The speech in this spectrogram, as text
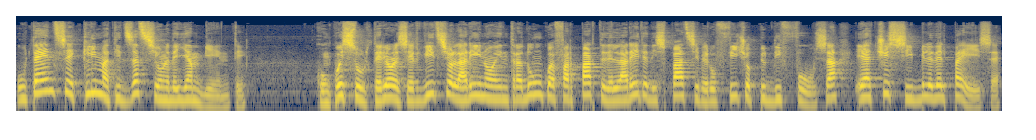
utenze e climatizzazione degli ambienti. Con questo ulteriore servizio Larino entra dunque a far parte della rete di spazi per ufficio più diffusa e accessibile del Paese,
